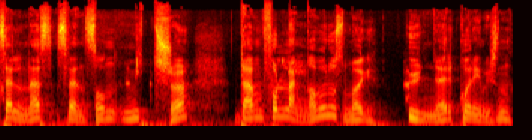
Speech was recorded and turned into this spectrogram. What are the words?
Selnes, Svensson, Midtsjø. De forlenga med Rosenborg under Kåre Ingebrigtsen.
